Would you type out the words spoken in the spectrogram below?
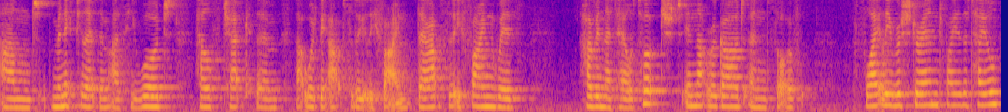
and manipulate them as you would, health check them, that would be absolutely fine. They're absolutely fine with having their tail touched in that regard and sort of slightly restrained via the tail,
